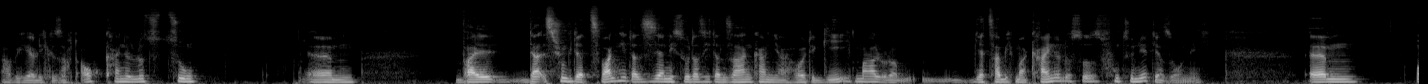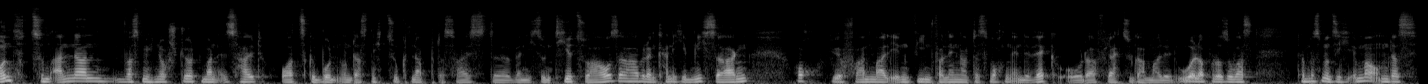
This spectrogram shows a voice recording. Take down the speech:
Habe ich ehrlich gesagt auch keine Lust zu. Ähm, weil da ist schon wieder Zwang hier. Das ist ja nicht so, dass ich dann sagen kann, ja, heute gehe ich mal oder jetzt habe ich mal keine Lust. Das funktioniert ja so nicht. Ähm, und zum anderen, was mich noch stört, man ist halt ortsgebunden und das nicht zu knapp. Das heißt, äh, wenn ich so ein Tier zu Hause habe, dann kann ich ihm nicht sagen, ach, wir fahren mal irgendwie ein verlängertes Wochenende weg oder vielleicht sogar mal in Urlaub oder sowas. Da muss man sich immer um das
